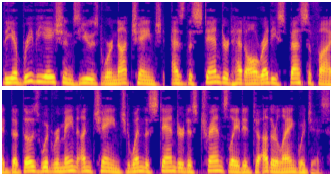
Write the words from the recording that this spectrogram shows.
The abbreviations used were not changed, as the standard had already specified that those would remain unchanged when the standard is translated to other languages.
